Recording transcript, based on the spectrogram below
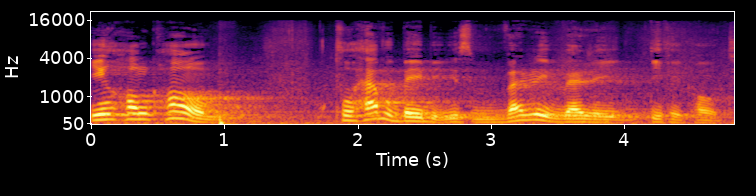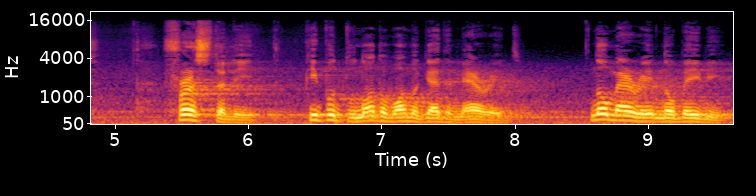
In Hong Kong, to have a baby is very, very difficult. Firstly, people do not want to get married. No married, no baby.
